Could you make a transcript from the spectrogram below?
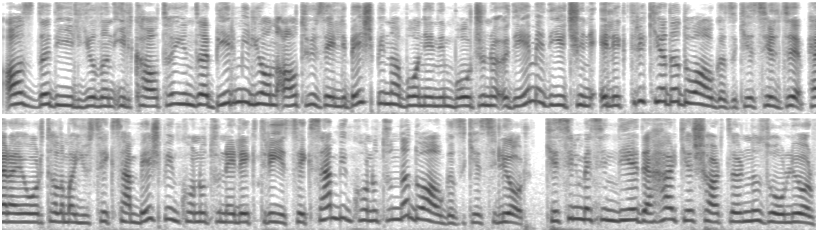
Az da değil yılın ilk 6 ayında 1 milyon 655 bin abonenin borcunu ödeyemediği için elektrik ya da doğalgazı kesildi. Her ay ortalama 185 bin konutun elektriği 80 bin konutunda doğalgazı kesiliyor. Kesilmesin diye de herkes şartlarını zorluyor.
